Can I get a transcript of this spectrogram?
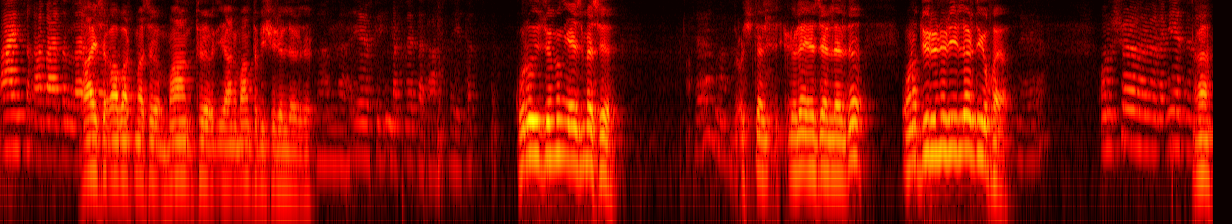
Kayısı kabardılar. kayısı kabartması, mantı yani mantı pişirirlerdi. Vallahi evde yemekler de tatlıydı. Kuru üzümün ezmesi işte öyle ezerlerdi. Onu dürünür yerlerdi yukarıya. Onu şöyle ezilirdi. Ha.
